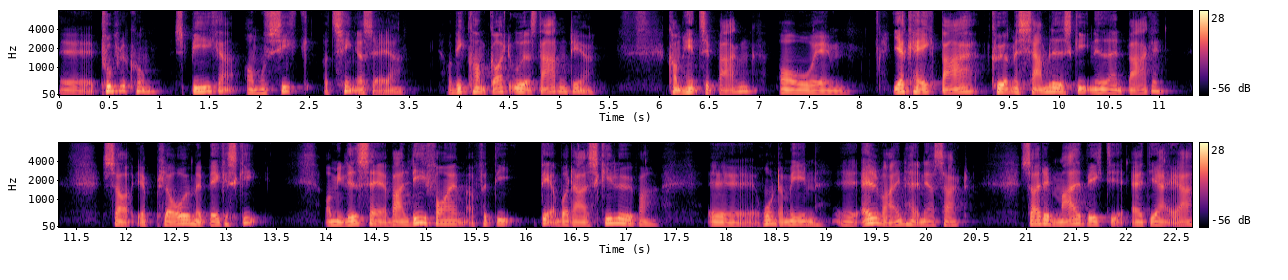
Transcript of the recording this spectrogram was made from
Øh, publikum, speaker og musik og ting og sager. Og vi kom godt ud af starten der, kom hen til bakken, og øh, jeg kan ikke bare køre med samlede ski ned ad en bakke. Så jeg pløjede med begge ski, og min ledsager var lige foran mig, fordi der, hvor der er skiløbere, øh, rundt om en, øh, alle vejen havde jeg sagt, så er det meget vigtigt, at jeg er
